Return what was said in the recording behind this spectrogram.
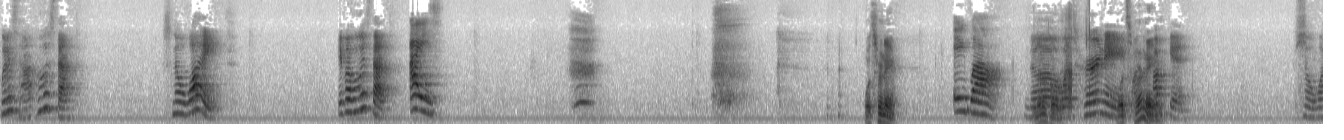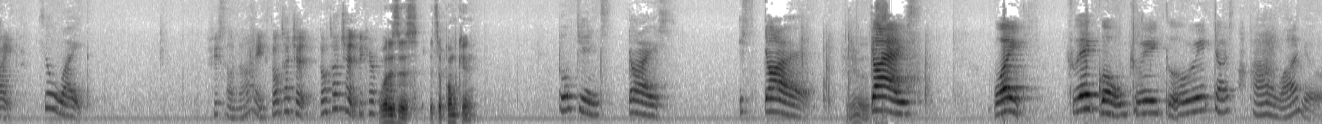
What is that? Who is that? Snow White. Ava, who is that? Ice. What's her name? Ava. No, No. what's her name? What's her name? Pumpkin. Snow White. So white. She's so nice. Don't touch it. Don't touch it. Be careful. What is this? It's a pumpkin. Pumpkin stars. Star. Yes. Stars. White. Twinkle, twinkle, little star water.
